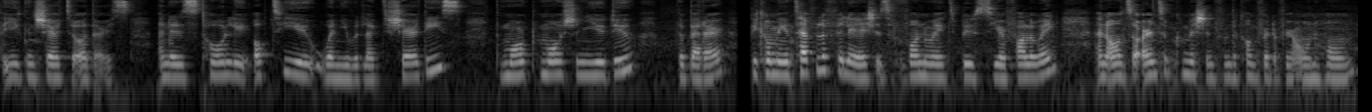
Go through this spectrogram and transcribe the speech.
that you can share to others. And it is totally up to you when you would like to share these. The more promotion you do, the better. Becoming a TEFL affiliate is a fun way to boost your following and also earn some commission from the comfort of your own home.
